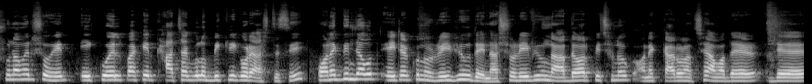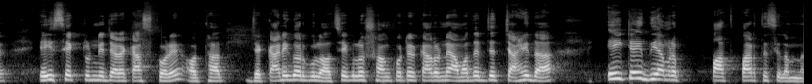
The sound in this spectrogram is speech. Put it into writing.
সুনামের সহিত এই কোয়েল পাখির খাঁচাগুলো বিক্রি করে আসতেছি। অনেকদিন যাবৎ এইটার কোনো রিভিউ দেয় না। সো, রিভিউ না দেওয়ার পিছনেও অনেক কারণ আছে। আমাদের যে এই সেক্টর নিয়ে যারা কাজ করে, অর্থাৎ যে কারিগরগুলো আছে, এগুলো সংকটের কারণে আমাদের যে চাহিদা, এইটাই দিয়ে আমরা পারতেছিলাম না,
